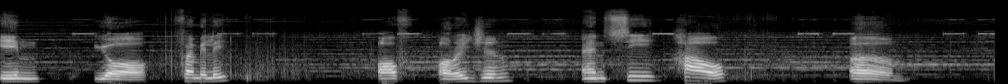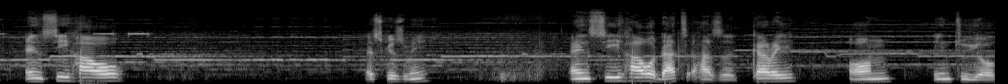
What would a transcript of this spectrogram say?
in your family of origin and see how um, and see how excuse me and see how that has carried on into your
